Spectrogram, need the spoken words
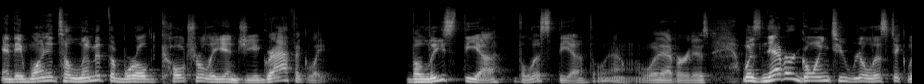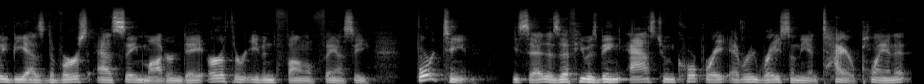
and they wanted to limit the world culturally and geographically. Valisthea, Valisthea, whatever it is, was never going to realistically be as diverse as, say, modern day Earth or even Final Fantasy XIV. he said, as if he was being asked to incorporate every race on the entire planet.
